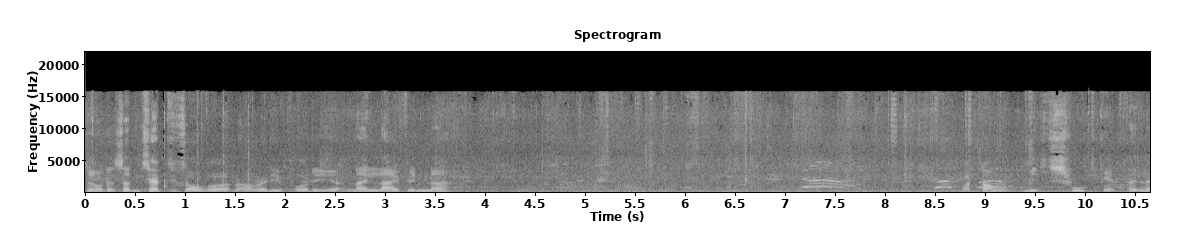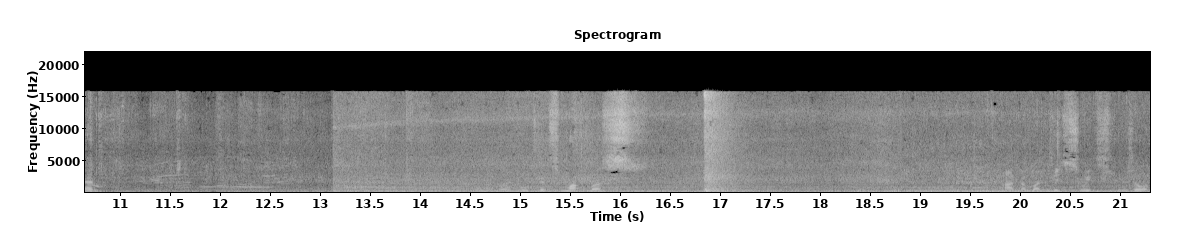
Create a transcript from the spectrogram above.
So the sunset is over now, ready for the uh, nightlife in uh, Patong Beach, Phuket, Thailand. The Phuket Smart Bus. Andaman Beach Suites Resort.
